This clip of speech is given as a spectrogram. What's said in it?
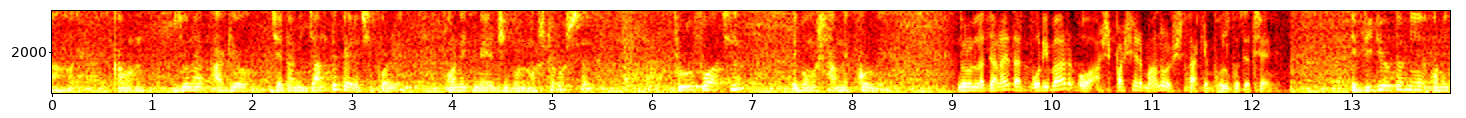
না হয়। কারণ জুনাদ আগেও যেটা আমি জানতে পেরেছি পরে অনেক মেয়ের জীবন নষ্ট করছে প্রুফও আছে এবং সামনে করবে। নুরুল্লাহ জানায় তার পরিবার ও আশপাশের মানুষ তাকে ভুল বুঝেছে। এই ভিডিওটা নিয়ে অনেক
